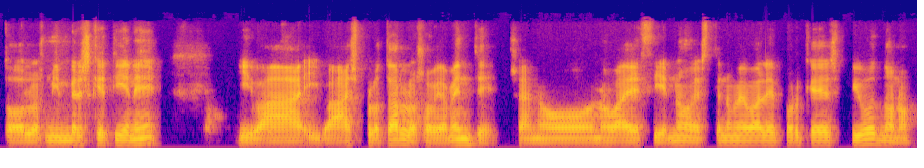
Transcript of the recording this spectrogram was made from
todos los mimbres que tiene y va, y va a explotarlos, obviamente. O sea, no, no, va a decir, no, este no me vale porque es pivot, no, no.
